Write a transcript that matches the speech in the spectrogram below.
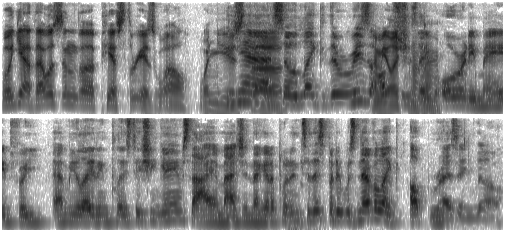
Well, yeah, that was in the PS3 as well when you used yeah, so like there is emulation options on they've there. already made for emulating PlayStation games that I imagine they're going to put into this, but it was never like up-resing though.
